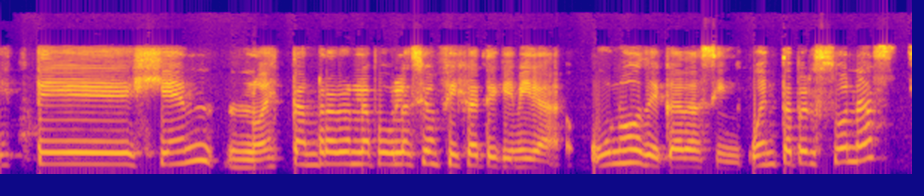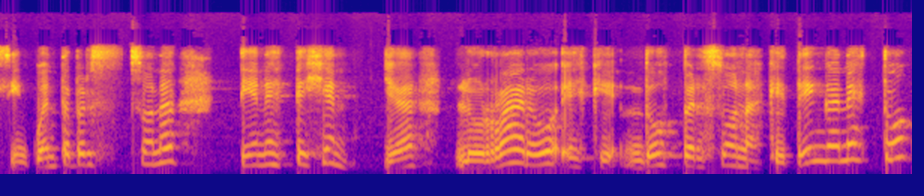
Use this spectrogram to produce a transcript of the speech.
este gen no es tan raro en la población. Fíjate que, mira, uno de cada 50 personas, 50 personas, tiene este gen. ¿ya? Lo raro es que dos personas que tengan esto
